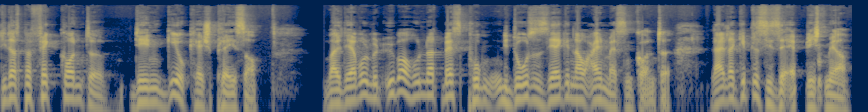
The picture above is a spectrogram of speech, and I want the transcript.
die das perfekt konnte, den Geocache Placer, weil der wohl mit über 100 Messpunkten die Dose sehr genau einmessen konnte. Leider gibt es diese App nicht mehr.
